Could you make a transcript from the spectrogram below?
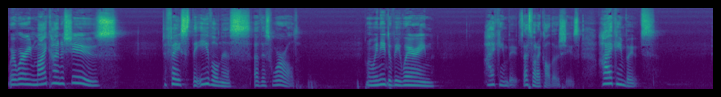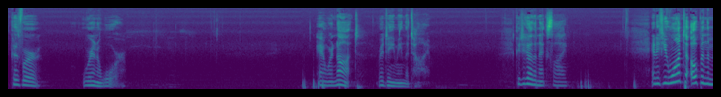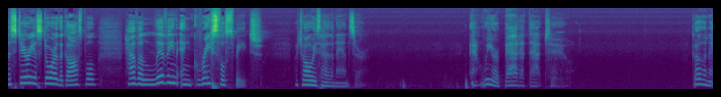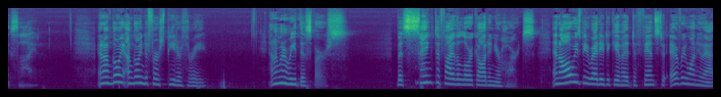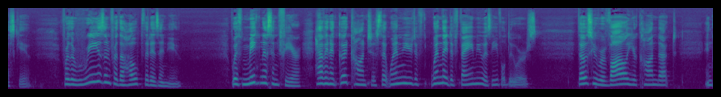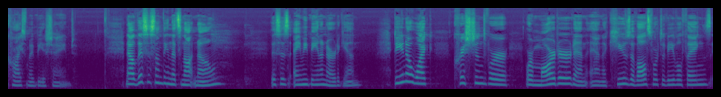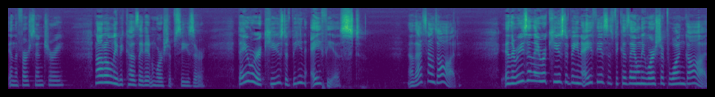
We're wearing my kind of shoes to face the evilness of this world when we need to be wearing hiking boots. That's what I call those shoes. Hiking boots. Because we're we're in a war. And we're not redeeming the time. Could you go to the next slide? And if you want to open the mysterious door of the gospel, have a living and graceful speech, which always has an answer. And we are bad at that too. Go to the next slide. And I'm going, I'm going to 1 Peter 3. And I'm going to read this verse. But sanctify the Lord God in your hearts, and always be ready to give a defense to everyone who asks you for the reason for the hope that is in you, with meekness and fear, having a good conscience that when, you def- when they defame you as evildoers, those who revile your conduct in Christ may be ashamed. Now, this is something that's not known. This is Amy being a nerd again. Do you know why Christians were, were martyred and, and accused of all sorts of evil things in the first century? Not only because they didn't worship Caesar, they were accused of being atheist. Now, that sounds odd. And the reason they were accused of being atheists is because they only worshiped one God.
